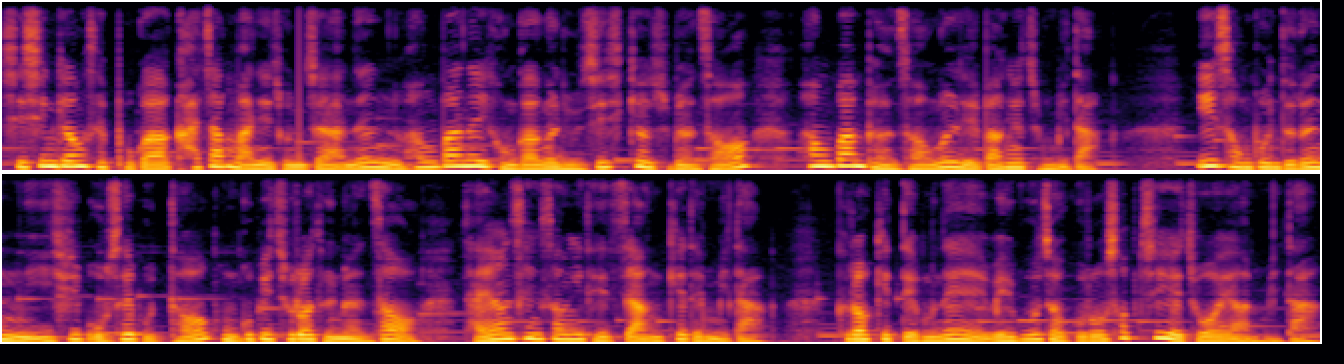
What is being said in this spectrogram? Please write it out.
시신경 세포가 가장 많이 존재하는 황반의 건강을 유지시켜주면서 황반 변성을 예방해줍니다. 이 성분들은 25세부터 공급이 줄어들면서 자연 생성이 되지 않게 됩니다. 그렇기 때문에 외부적으로 섭취해 주어야 합니다.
